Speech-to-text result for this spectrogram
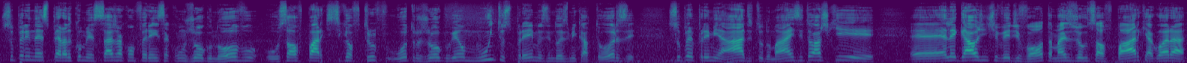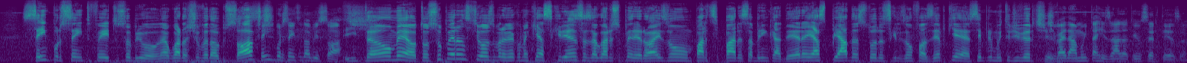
super inesperado começar já a conferência com um jogo novo. O South Park Stick of Truth, o outro jogo, ganhou muitos prêmios em 2014, super premiado e tudo mais. Então eu acho que é, é legal a gente ver de volta mais um jogo do South Park, agora 100% feito sobre o né, o guarda-chuva da Ubisoft. 100% da Ubisoft. Então, meu, eu tô super ansioso pra ver como é que as crianças agora super-heróis vão participar dessa brincadeira e as piadas todas que eles vão fazer, porque é sempre muito A gente divertido. vai dar muita risada, tenho certeza.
